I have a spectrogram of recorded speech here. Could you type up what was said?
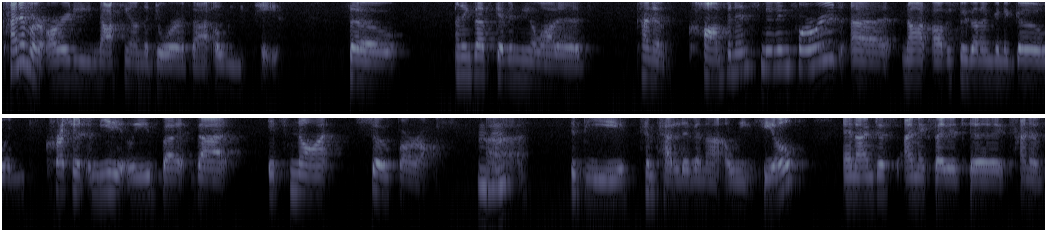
kind of are already knocking on the door of that elite pace. So I think that's given me a lot of kind of confidence moving forward. Uh, not obviously that I'm going to go and crush it immediately, but that it's not so far off mm-hmm. uh, to be competitive in that elite field. And I'm just I'm excited to kind of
